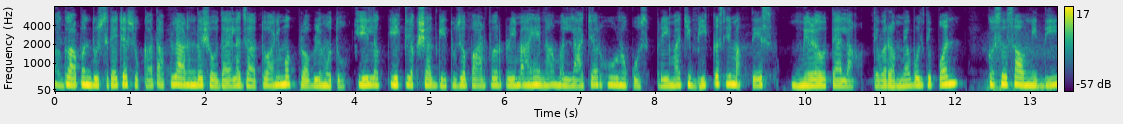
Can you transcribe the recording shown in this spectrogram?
अगं आपण दुसऱ्याच्या सुखात आपला आनंद शोधायला जातो आणि मग प्रॉब्लेम होतो. हे लक एक लक्षात घे तुझं पार्थवर प्रेम आहे ना? मग लाचार होऊ नकोस. प्रेमाची भीक कसली मागतेस? मिळव त्याला. तेव्हा रम्या बोलते पण कसं सावनी दी?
